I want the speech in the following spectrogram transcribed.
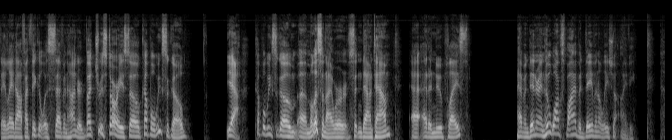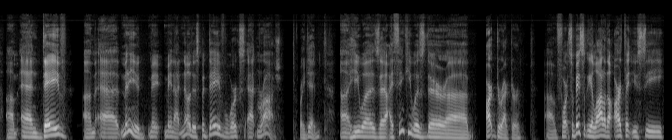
They laid off, I think it was 700. But true story. So a couple weeks ago, yeah, a couple weeks ago, uh, Melissa and I were sitting downtown at, at, a new place having dinner, and who walks by but Dave and Alicia Ivy? Um, and Dave, um, uh, many of you may, may not know this, but Dave works at Mirage, or he did. Uh, he was, uh, I think he was their uh, art director um, for so basically a lot of the art that you see,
